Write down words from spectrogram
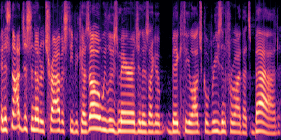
And it's not just an utter travesty because, oh, we lose marriage and there's like a big theological reason for why that's bad.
